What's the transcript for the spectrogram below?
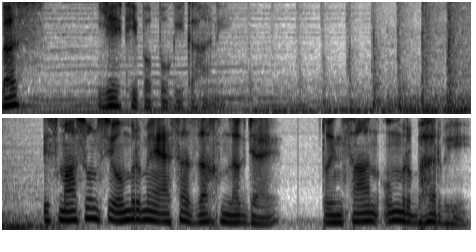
बस ये थी पप्पू की कहानी। इस मासूम सी उम्र में ऐसा जख्म लग जाए तो इंसान उम्र भर भी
